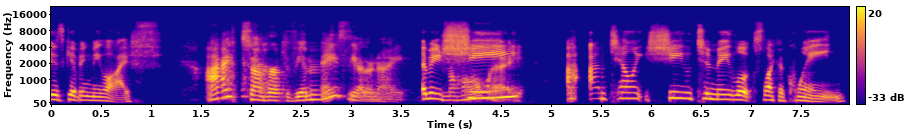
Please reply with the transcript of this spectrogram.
is giving me life. I saw her at the VMAs the other night. I mean, she, hallway. I, I'm telling she to me looks like a queen.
